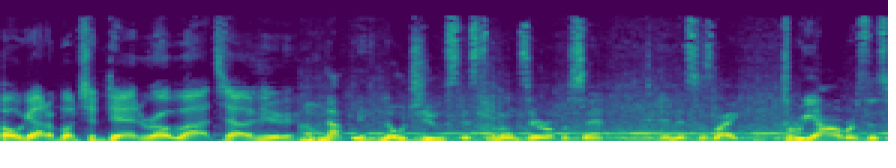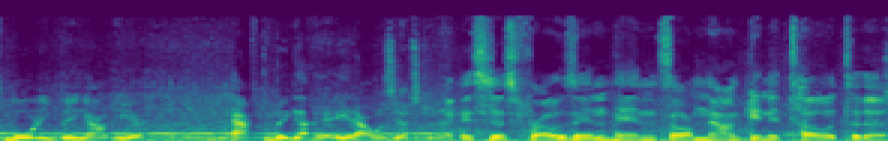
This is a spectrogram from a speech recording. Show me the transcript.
Oh, we got a bunch of dead robots out here. Nothing, no juice. It's still on zero percent, and this is like three hours this morning being out here after being out here eight hours yesterday. It's just frozen, and so I'm now getting it towed to the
